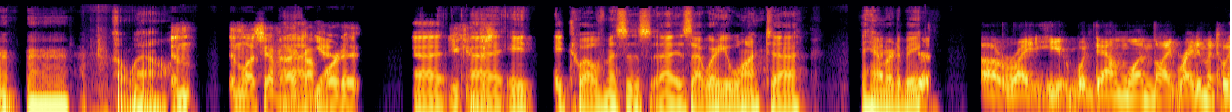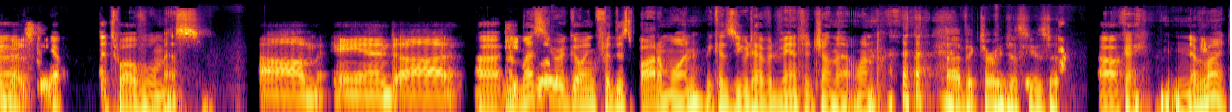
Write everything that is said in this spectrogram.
uh, uh. Oh wow. Un- unless you have an Uh, icon yeah. for it. Uh, You can uh, just- eight a twelve misses. Uh, is that where you want uh, the hammer to be? Uh, right here, what down one, like right in between Uh, those two. yep. A twelve will miss. Um, and uh, Uh, unless you will. were going for this bottom one, because you would have advantage on that one. Uh, Victoria just used it. okay, never mind.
